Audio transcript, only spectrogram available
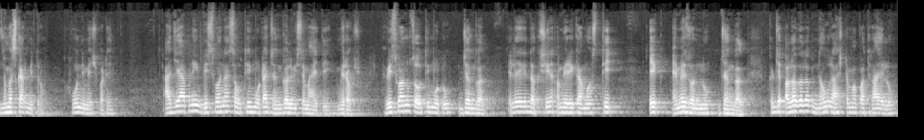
નમસ્કાર મિત્રો, હું નિમેશ પટેલ. આજે આપણી વિશ્વના સૌથી મોટા જંગલ વિશે માહિતી મેળવશું. વિશ્વનું સૌથી મોટું જંગલ એટલે દક્ષિણ અમેરિકામાં સ્થિત એક એમેઝોનનું જંગલ, કે જે અલગ અલગ નવ રાષ્ટ્રમાં પથરાયેલું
